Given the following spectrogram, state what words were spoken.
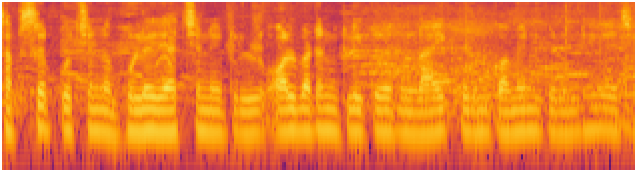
সাবস্ক্রাইব করছেন না, ভুলে যাচ্ছেন একটু অল বাটন ক্লিক করুন লাইক করুন কমেন্ট করুন, ঠিক আছে?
